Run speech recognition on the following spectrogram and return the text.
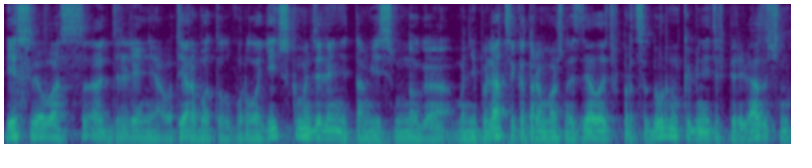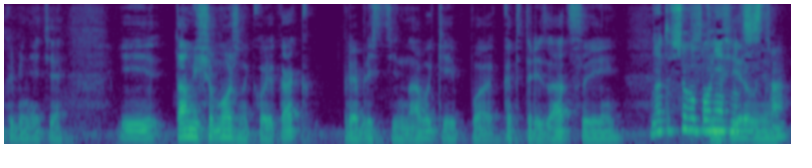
Если у вас отделение, вот я работал в урологическом отделении, там есть много манипуляций, которые можно сделать в процедурном кабинете, в перевязочном кабинете. И там еще можно кое-как приобрести навыки по катетеризации. Но это все выполняет медсестра.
